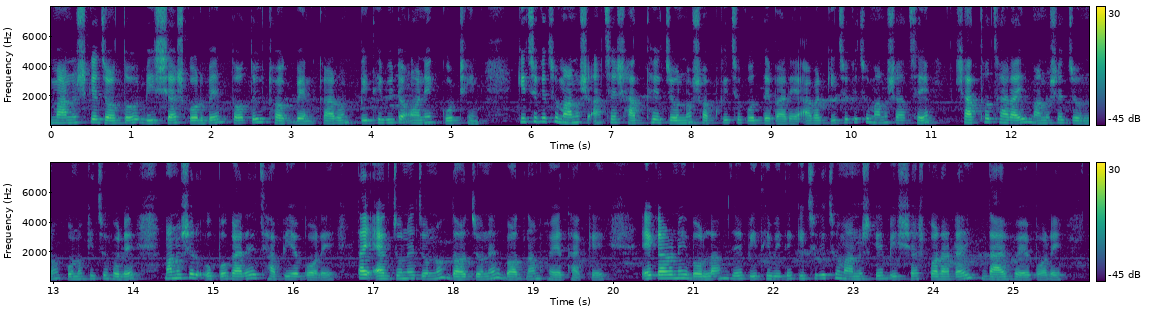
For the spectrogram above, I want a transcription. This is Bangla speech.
মানুষকে যত বিশ্বাস করবেন, ততই ঠকবেন, কারণ পৃথিবীটা অনেক কঠিন। কিছু কিছু মানুষ আছে স্বার্থের জন্য সব কিছু করতে পারে, আবার কিছু কিছু মানুষ আছে স্বার্থ ছাড়াই মানুষের জন্য কোনো কিছু হলে মানুষের উপকারে ঝাঁপিয়ে পড়ে। তাই একজনের জন্য দশজনের বদনাম হয়ে থাকে। এ কারণেই বললাম যে, পৃথিবীতে কিছু কিছু মানুষকে বিশ্বাস করাটাই দায় হয়ে পড়ে।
